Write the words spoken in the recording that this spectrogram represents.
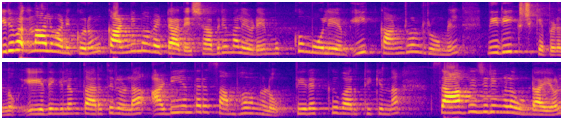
ഇരുപത്തിനാല് മണിക്കൂറും കണ്ണിമ വെട്ടാതെ ശബരിമലയുടെ മുക്കുമൂലയും ഈ കൺട്രോൾ റൂമിൽ നിരീക്ഷിക്കപ്പെടുന്നു. ഏതെങ്കിലും തരത്തിലുള്ള അടിയന്തര സംഭവങ്ങളോ തിരക്ക് വർദ്ധിക്കുന്ന സാഹചര്യങ്ങളോ ഉണ്ടായാൽ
